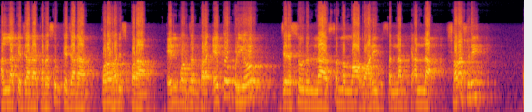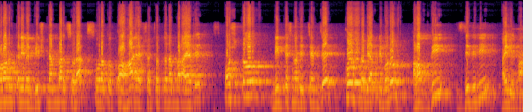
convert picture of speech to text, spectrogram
আল্লাহকে জানা, তার রসুলকে জানা পড়া হাদিস পড়া, এলম অর্জন করা এত প্রিয় যে রসুল্লাহ সাল্লাহ আলী সাল্লামকে আল্লাহ সরাসরি কোরআন করিমের বিশ নাম্বার সোরা, সোরাত তহা একশো চোদ্দ নাম্বার আয়াতে স্পষ্ট নির্দেশনা দিচ্ছেন যে, কোন নবী আপনি বলুন, রব্বি জিদিনি আইলমা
